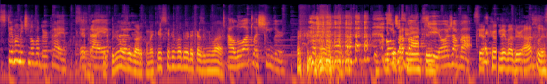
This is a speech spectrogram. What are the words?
extremamente inovador pra época. É, pra Fiquei época... curioso agora, como é que é esse elevador da Casa Milá? Alô, Atlas Schindler. Ó o jabá aqui, ó o jabá. Será que é o elevador Atlas?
